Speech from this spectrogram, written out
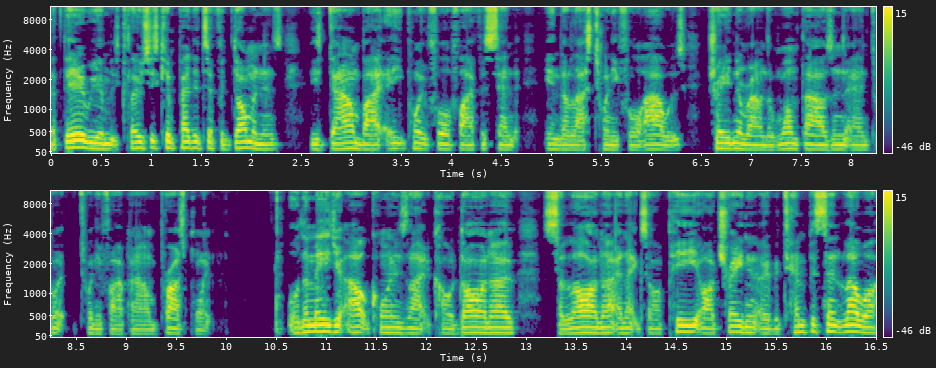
Ethereum, its closest competitor for dominance, is down by 8.45% in the last 24 hours, trading around the 1,025 pound price point. Other major altcoins like Cardano, Solana, and XRP are trading over 10% lower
